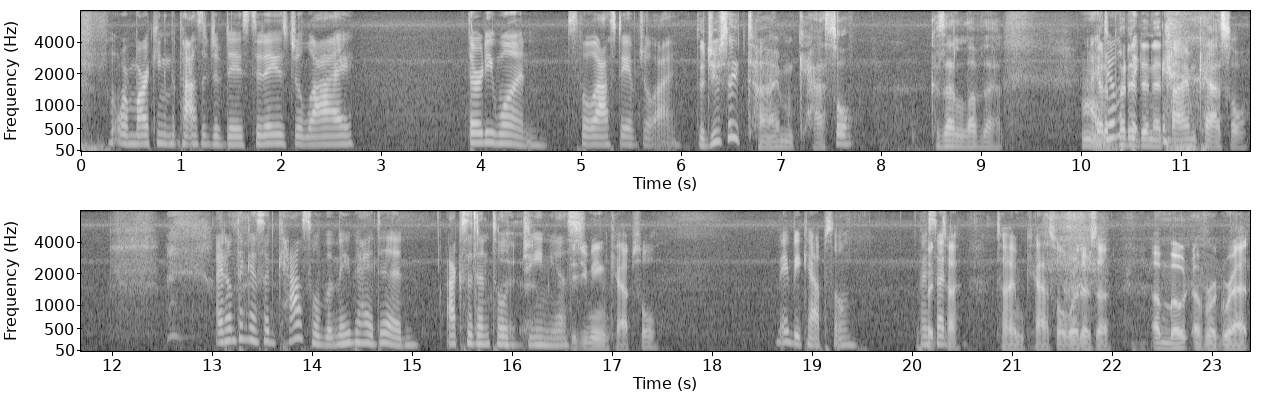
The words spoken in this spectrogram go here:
or marking the passage of days, today is July 31. It's the last day of July. Did you say time castle? Because I love that. Hmm. I Got to don't put it in a time castle. I don't think I said castle, but maybe I did. Accidental genius. Did you mean capsule? maybe capsule. I said ti- time castle, where there's a, a moat of regret.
